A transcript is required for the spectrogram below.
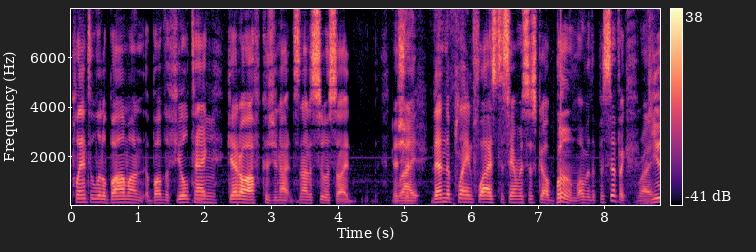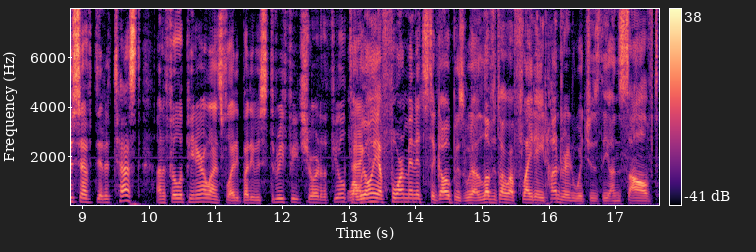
Plant a little bomb on above the fuel tank. Get off because you're not. It's not a suicide mission. Right. Then the plane flies to San Francisco. Boom over the Pacific. Right. Yusef did a test on a Philippine Airlines flight, but he was three feet short of the fuel tank. Well, we only have four minutes to go because we, I love to talk about Flight 800, which is the unsolved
